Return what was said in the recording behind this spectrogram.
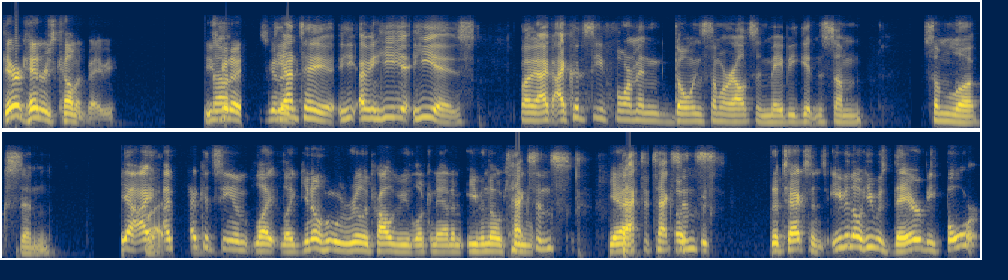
Derrick Henry's coming, baby. He's No, gonna he's gonna D'Onta, he, I mean, he he is, but I, I could see Foreman going somewhere else and maybe getting some some looks and yeah I, I I could see him like like you know who would really probably be looking at him even though he, Texans. Yeah Back to Texans. the Texans, even though he was there before,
